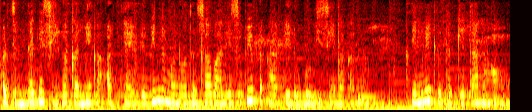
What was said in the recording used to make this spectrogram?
और जनता की सेवा करने का अर्थ है विभिन्न मनोदशा वाले सभी प्रकार के लोगों की सेवा करना, जिनमें कृतज्ञता ना हो।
